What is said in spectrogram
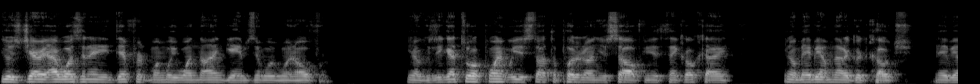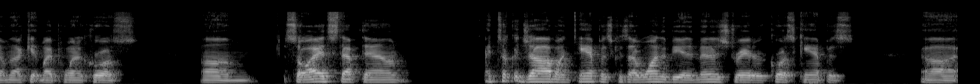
he goes Jerry I wasn't any different when we won nine games than we went over. You know because you got to a point where you start to put it on yourself and you think okay you know maybe I'm not a good coach maybe I'm not getting my point across um so I had stepped down I took a job on campus because I wanted to be an administrator across campus uh,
